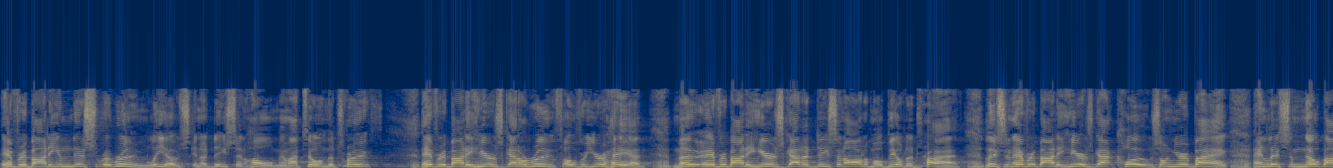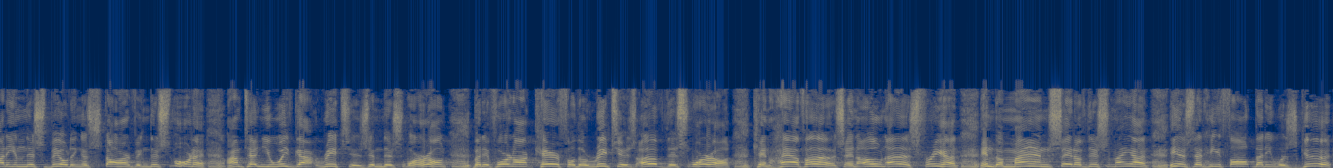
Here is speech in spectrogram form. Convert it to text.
Everybody in this room lives in a decent home. Am I telling the truth? Everybody here's got a roof over your head. Everybody here's got a decent automobile to drive. Listen, everybody here's got clothes on your back. And listen, nobody in this building is starving this morning. I'm telling you, we've got riches in this world. But if we're not careful, the riches of this world can have us and own us, friend. In the mindset of this man is that he thought that he was good,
